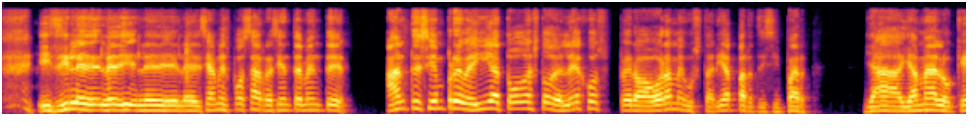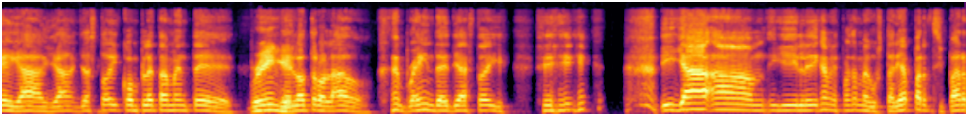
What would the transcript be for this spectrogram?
y sí, le, le, le, le, decía a mi esposa recientemente, antes siempre veía todo esto de lejos, pero ahora me gustaría participar. Ya, ya me aloqué, ya, ya, ya estoy completamente Bring del otro lado. Brain dead, ya estoy. Sí. Y ya, y le dije a mi esposa, me gustaría participar,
